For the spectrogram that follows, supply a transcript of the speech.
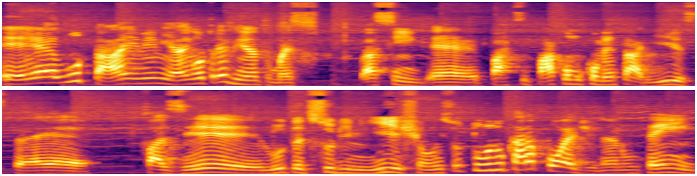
é lutar MMA em outro evento, mas assim, é, participar como comentarista, é, fazer luta de submission, isso tudo o cara pode, né? Não tem,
